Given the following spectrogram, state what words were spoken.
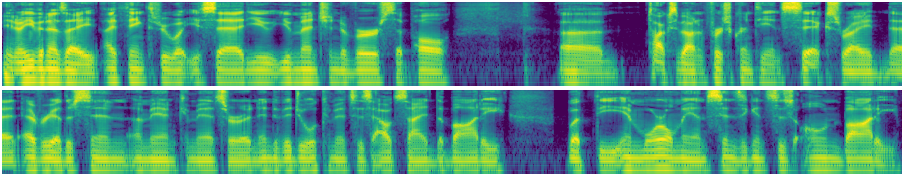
you know even as I I think through what you said you you mentioned a verse that Paul uh, talks about in 1 Corinthians 6 right that every other sin a man commits or an individual commits is outside the body but the immoral man sins against his own body.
